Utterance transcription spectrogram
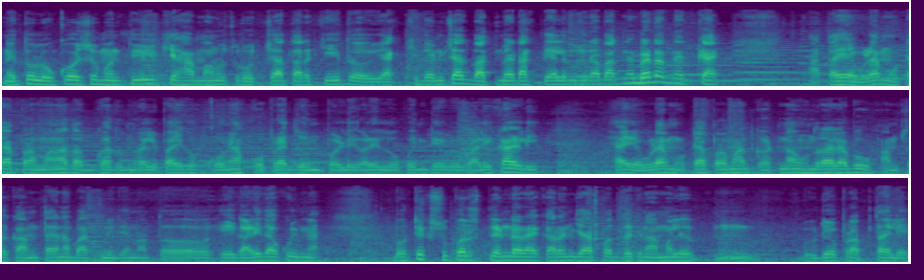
नाही तर लोक असे म्हणतील की हा माणूस रोजच्या तारखेत ॲक्सिडेंटच्याच बातम्या टाकते याला दुसऱ्या बातम्या भेटत नाहीत काय? आता एवढ्या मोठ्या प्रमाणात अपघात होऊन राहिली पाहिजे कोण्या कोपऱ्यात जाऊन पडली गाडी लोकांनी ते गाडी काढली. ह्या एवढ्या मोठ्या प्रमाणात घटना होऊन राहिल्या भाऊ. आमचं काम तर आहे ना बातमी देणं तर हे गाडी दाखवली म्या बहुतेक सुपर स्प्लेंडर आहे कारण ज्या पद्धतीने आम्हाला व्हिडिओ प्राप्त आले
